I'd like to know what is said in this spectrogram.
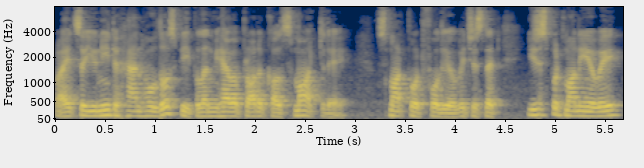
right? So you need to handhold those people. And we have a product called Smart today, Smart Portfolio, which is that you just put money away,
